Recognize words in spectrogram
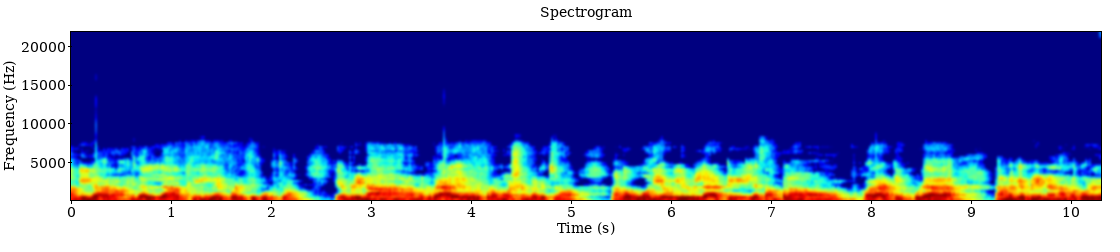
அங்கீகாரம் இதெல்லாத்தையும் ஏற்படுத்தி கொடுத்துரும். எப்படின்னா நமக்கு வேலையில் ஒரு ப்ரொமோஷன் கிடச்சிரும். அங்கே ஊதிய உயர்வு இல்லாட்டி இல்லை சம்பளம் வராட்டி கூட நம்மளுக்கு எப்படின்னா நம்மளுக்கு ஒரு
